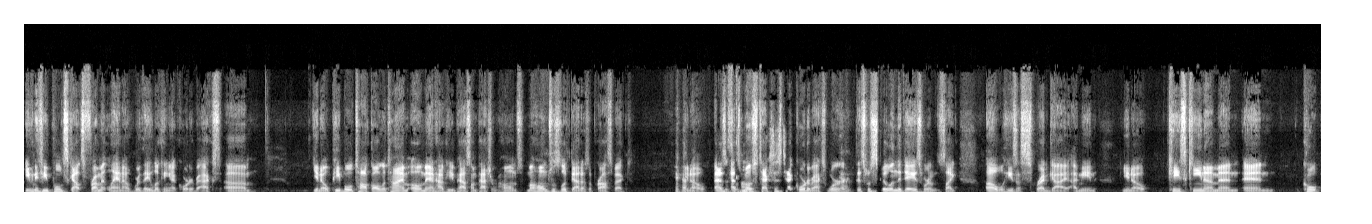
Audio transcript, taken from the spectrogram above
even if you pulled scouts from Atlanta, were they looking at quarterbacks? Um, you know, people talk all the time. Oh man, how can you pass on Patrick Mahomes? Mahomes was looked at as a prospect you know, as as most Texas Tech quarterbacks were. Yeah. This was still in the days where it's like, oh well, he's a spread guy. I mean, you know, Case Keenum and and Colt,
